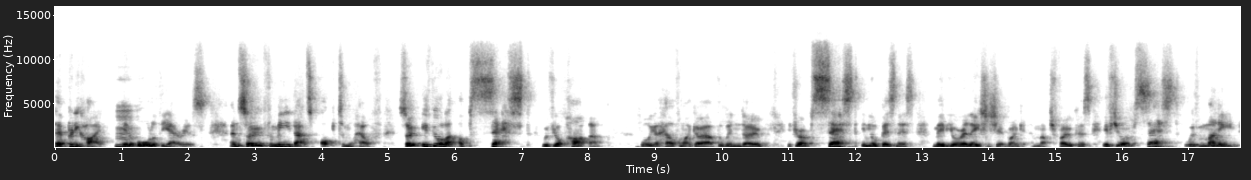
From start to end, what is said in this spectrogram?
they're pretty high in Mm. all of the areas. And so for me, that's optimal health. So if you're like obsessed with your partner, well, your health might go out the window. If you're obsessed in your business, maybe your relationship won't get much focus. If you're obsessed with money,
